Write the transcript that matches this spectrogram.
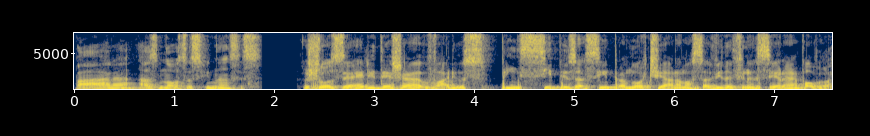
para as nossas finanças. José ele deixa vários princípios assim para nortear a nossa vida financeira, né, Paulo?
